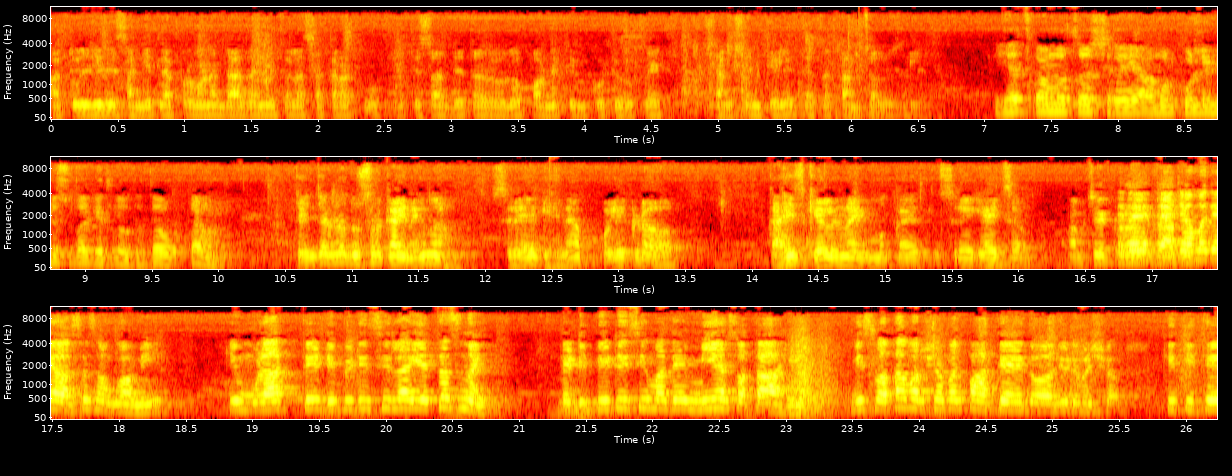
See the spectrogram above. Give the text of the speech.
अतुलजीने सांगितल्याप्रमाणे दादांनी त्याला सकारात्मक प्रतिसाद देता जवळजवळ पावणे तीन कोटी रुपये सँक्शन केले. त्याचं काम चालू झालं. ह्याच कामाचं श्रेय अमोल कोल्हेंनी सुद्धा घेतलं होतं. तेव्हा काय म्हणा त्यांच्याकडे दुसरं काही नाही ना. श्रेय घेण्यापलीकडं काहीच केलं नाही. मग काय श्रेय घ्यायचं? आमचे नाही, त्याच्यामध्ये असं सांगू आम्ही की मुळात ते डीपीटीसीला येतच नाही ते डीपीटीसी मध्ये मी स्वतः आहे. मी स्वतः वर्षभर पाहते आहे दो दीड वर्ष की तिथे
